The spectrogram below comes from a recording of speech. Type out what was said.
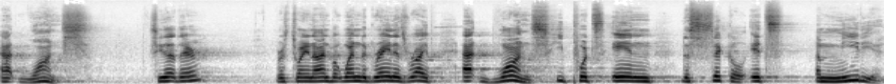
at once. See that there? Verse 29 But when the grain is ripe, at once he puts in the sickle. It's immediate.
